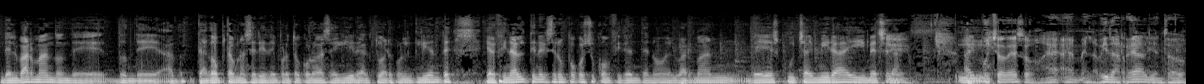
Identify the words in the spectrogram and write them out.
del barman donde, donde ad- te adopta una serie de protocolos a seguir, a actuar con el cliente y al final tiene que ser un poco su confidente, ¿no? El barman ve, escucha y mira y mezcla. Sí, Y- hay mucho de eso eh, en la vida real y en todo.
